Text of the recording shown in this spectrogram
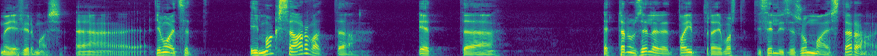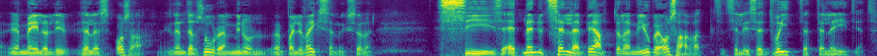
meie firmas. Äh, Timo ütles, et ei maksa arvata, et, äh, et tänu sellele, et Pipedrive osteti sellise summa eest ära ja meil oli selles osa, nendel suurem, minul palju väiksem, eks ole siis, et me nüüd selle pealt oleme jube osavad sellised võitjate leidjad,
